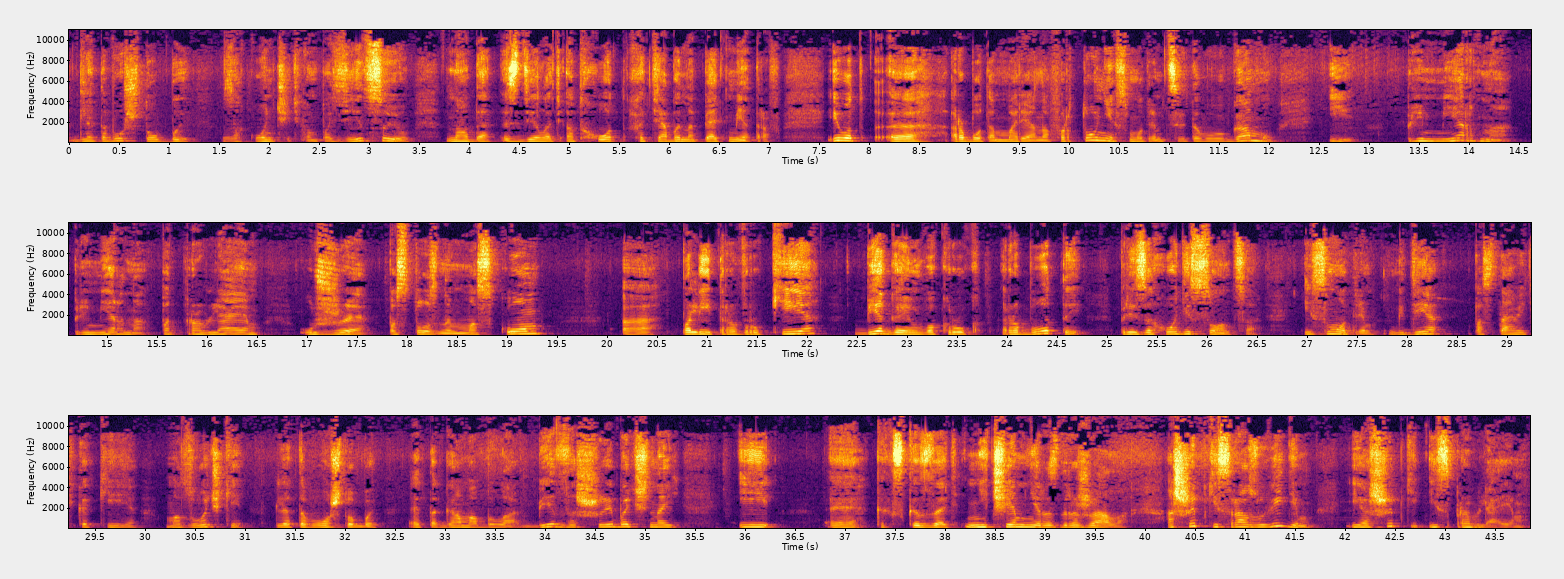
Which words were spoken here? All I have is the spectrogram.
для того, чтобы закончить композицию, надо сделать отход хотя бы на 5 метров. И вот э, работаем Мариана Фортуни, смотрим цветовую гамму и примерно, примерно подправляем уже пастозным мазком э, палитра в руке, бегаем вокруг работы при заходе солнца и смотрим, где поставить какие мазочки для того, чтобы эта гамма была безошибочной и, э, как сказать, ничем не раздражала. Ошибки сразу видим и ошибки исправляем.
